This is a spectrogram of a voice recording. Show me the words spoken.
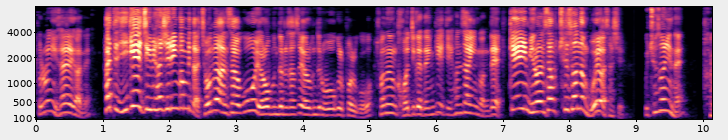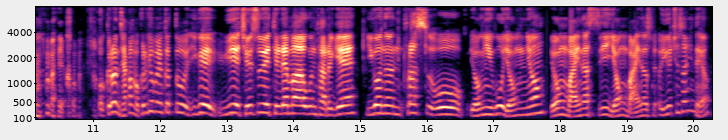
결론이 이상해 가네. 하여튼 이게 지금 현실인 겁니다. 저는 안 사고 여러분들은 사서 여러분들은 5억을 벌고 저는 거지가 된 게 이제 현상인 건데 게임 이론상 최선은 뭐예요 사실? 최선이네 잠깐만. 어, 그런, 잠깐만. 그렇게 보니까 또 이게 위에 죄수의 딜레마하고는 다르게 이거는 플러스 5, 0이고 0, 0, 0 마이너스 2, 0 마이너스, 어, 이거 최선이네요?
